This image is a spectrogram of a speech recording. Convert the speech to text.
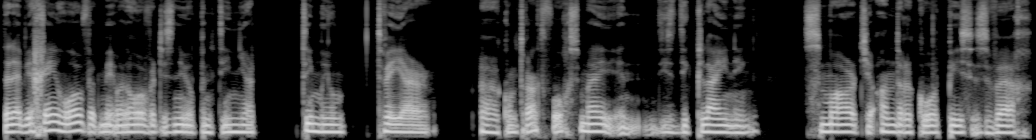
Dan heb je geen Horford meer, want Horford is nu op een 10 jaar, 10 miljoen, twee jaar eh, contract volgens mij. En die is declining. Smart, je andere core piece is weg.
